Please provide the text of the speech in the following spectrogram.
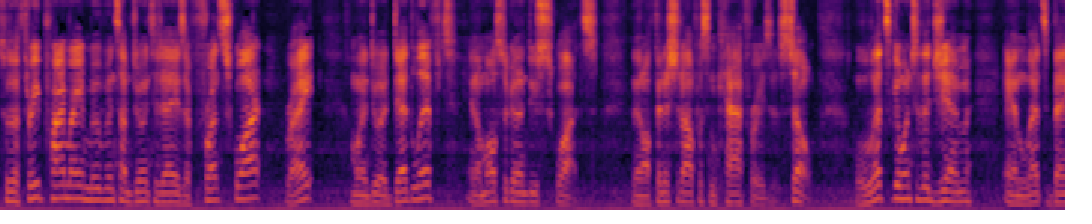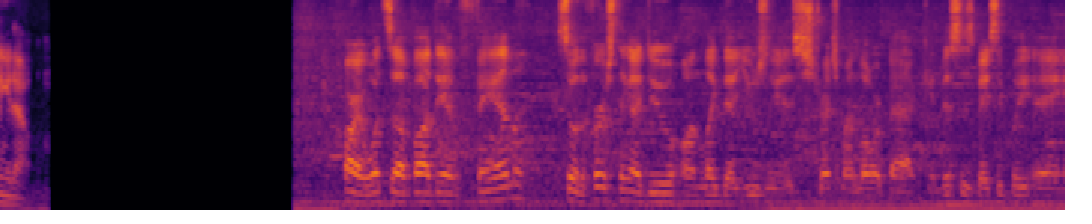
So the three primary movements I'm doing today is a front squat, right? I'm gonna do a deadlift and I'm also gonna do squats. And then I'll finish it off with some calf raises. So let's go into the gym and let's bang it out. All right, what's up, uh, Damn fam? So the first thing I do on leg day usually is stretch my lower back. And this is basically a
